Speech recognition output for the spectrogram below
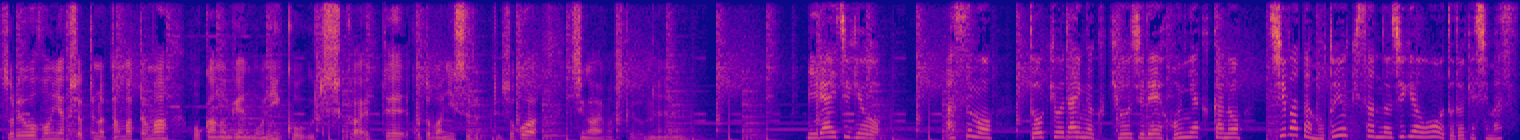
それを翻訳者っていうのはたまたま他の言語にこう移し替えて言葉にするっていうそこは違いますけどね。未来授業明日も東京大学教授で翻訳家の柴田元幸さんの授業をお届けします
